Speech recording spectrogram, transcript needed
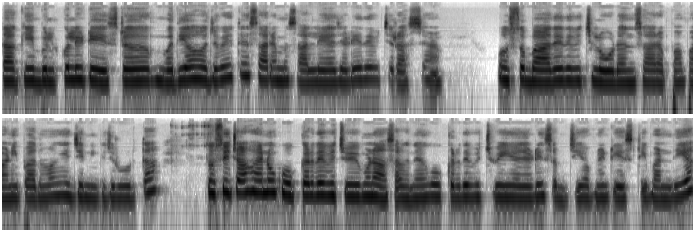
ਤਾਂ ਕਿ ਬਿਲਕੁਲ ਹੀ ਟੇਸਟ ਵਧੀਆ ਹੋ ਜਾਵੇ ਤੇ ਸਾਰੇ ਮਸਾਲੇ ਆ ਜਿਹੜੇ ਇਹਦੇ ਵਿੱਚ ਰਸ ਜਾਣ। ਉਸ ਤੋਂ ਬਾਅਦ ਇਹਦੇ ਵਿੱਚ ਲੋੜ ਅਨੁਸਾਰ ਆਪਾਂ ਪਾਣੀ ਪਾ ਦੇਵਾਂਗੇ ਜਿੰਨੀ ਕੁ ਜ਼ਰੂਰਤ ਆ। ਤੁਸੀਂ ਚਾਹੋ ਇਹਨੂੰ ਕੁੱਕਰ ਦੇ ਵਿੱਚ ਵੀ ਬਣਾ ਸਕਦੇ ਹੋ ਕੁੱਕਰ ਦੇ ਵਿੱਚ ਵੀ ਹੈ ਜਿਹੜੀ ਸਬਜ਼ੀ ਆਪਣੀ ਟੇਸਟੀ ਬਣਦੀ ਆ।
